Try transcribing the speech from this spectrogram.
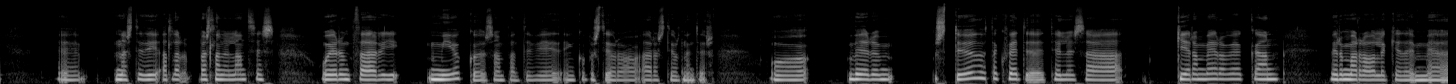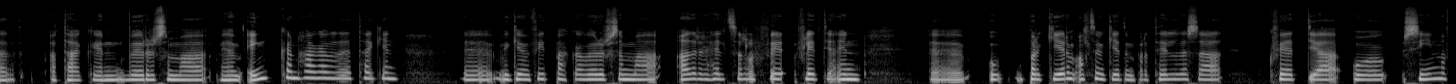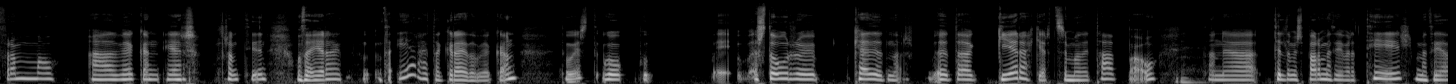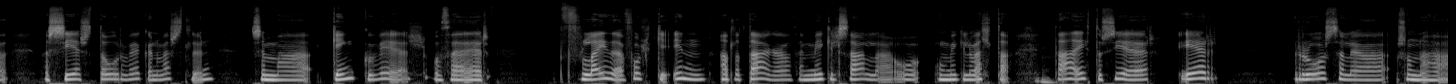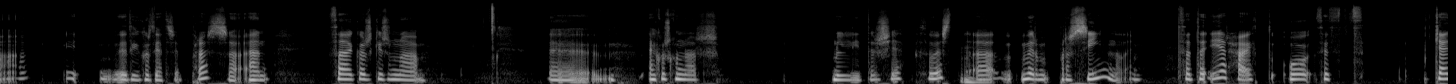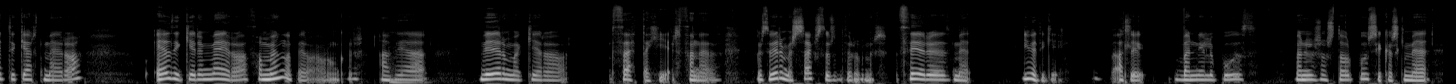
uh, næstu því allar veslanir landsins og erum þar í mjög góðu sambandi við einhverjastjóra og aðra stjórnendur. Og við erum stöðut að hvetja þau til þess að gera meira vegan. Við erum að ráðleggja þau með að taka inn vörur sem að við hefum engan hagað við takin uh, við gefum feedback af vörur sem að aðrir heilsar flytja inn. Uh, og bara gerum allt sem við getum bara til þess að hvetja og sína fram á að vegan er framtíðin og það er það er hægt að græða vegan, veist og, stóru keðjurnar, þetta ger ekkert sem að þið tapa á mm. þannig að til dæmis bara með því að vera til með því að það sé stór vegan verslun sem að gengur vel og það er flæða fólki inn alla daga og það er mikil sala og, og mikil velta mm. það eitt og sér er rosalega svona veit ekki hvort ég ætti að segja pressa en það er kannski svona um, einhvers konar leadership, þú veist mm. að við erum bara að sína þeim þetta er hægt og þið gætu gert meira ef þið gerir meira þá mun það bera árangur af því að mhm. við erum að gera þetta hér þannig að veist, við erum með 6.000 vörumir þið eruð með, ég veit ekki allir vennileg búð vennileg svona stór búð, sér kannski með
